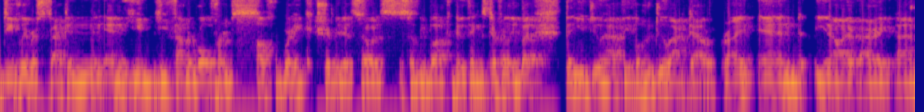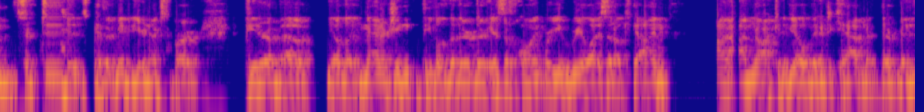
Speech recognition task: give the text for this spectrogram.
deeply respected, and, and he he found a role for himself where he contributed. So it's so people have to do things differently, but then you do have people who do act out, right? And you know, I, I um, so to pivot maybe to your next part, Peter, about you know, like managing people. That there there is a point where you realize that okay, I'm I'm not going to be elevated to cabinet. There have been,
